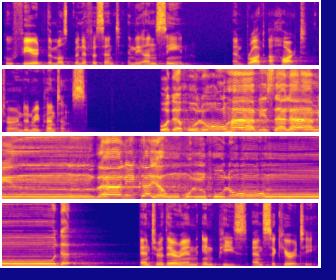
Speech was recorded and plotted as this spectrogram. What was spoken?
Who feared the most beneficent in the unseen and brought a heart turned in repentance. ادخلوها بسلام ذلك يوم الخلود Enter therein in peace and security.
